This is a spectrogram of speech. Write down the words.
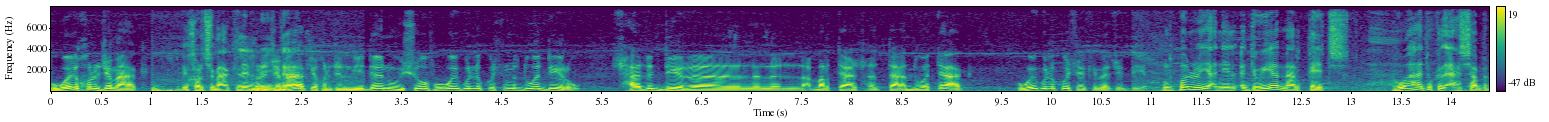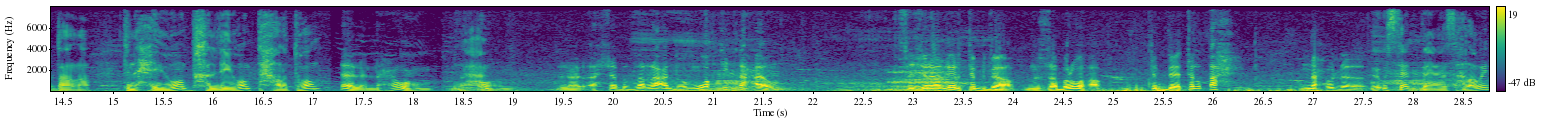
هو يخرج معك يخرج معك يخرج للميدان معك يخرج الميدان ويشوف هو يقول لك واش من الدواء ديروا شحال دير آه، ال- ال- العبر تاع شحال تاع الدواء تاعك. هو يقول لك واش كيفاش دير. نقولوا يعني الأدوية ما لقيتش. هو هذوك الأعشاب الضارة تنحيهم تخليهم تحرطهم؟ لا لا نحوهم. نعم. نحوهم. لا، الأعشاب الضراء عندهم وقت يتنحاو شجره غير تبدأ نزبروها. تبدأ تلقح نحو ال- الأستاذ صحراوي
